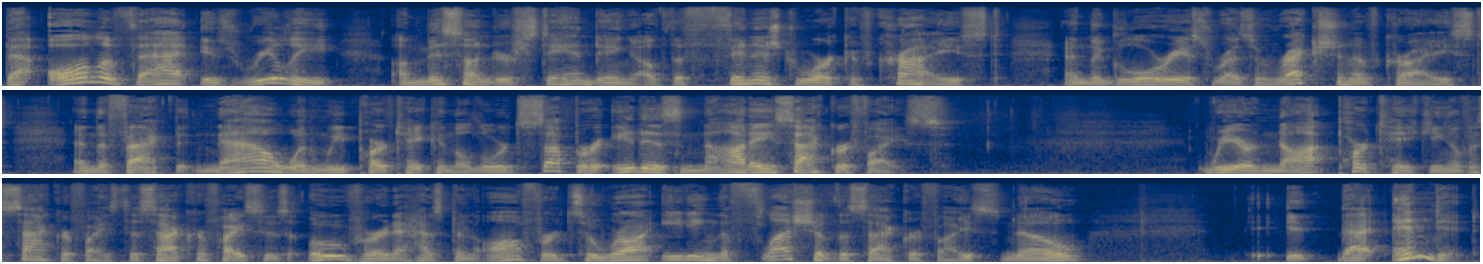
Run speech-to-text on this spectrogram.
that all of that is really a misunderstanding of the finished work of Christ and the glorious resurrection of Christ, and the fact that now when we partake in the Lord's Supper, it is not a sacrifice we are not partaking of a sacrifice. The sacrifice is over and it has been offered. So we're not eating the flesh of the sacrifice. No, it, that ended.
